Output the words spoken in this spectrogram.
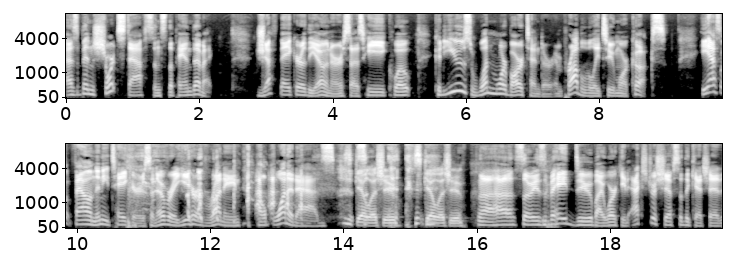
has been short staffed since the pandemic. Jeff Baker, the owner, says he, quote, could use one more bartender and probably two more cooks. He hasn't found any takers in over a year of running help wanted ads. Skill issue. Skill issue. Uh-huh. So he's made do by working extra shifts in the kitchen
